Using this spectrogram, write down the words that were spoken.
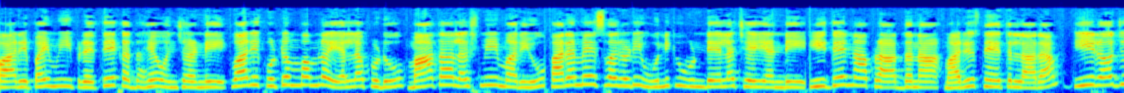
వారిపై మీ ప్రత్యేక దయ ఉంచండి. వారి కుటుంబంలో ఎల్లప్పుడూ మాతా లక్ష్మి మరియు పరమేశ్వరుడి ఉనికి ఉండేలా చేయండి. ఇదే నా ప్రార్థన. మరియు స్నేహితులారా ఈ రోజు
